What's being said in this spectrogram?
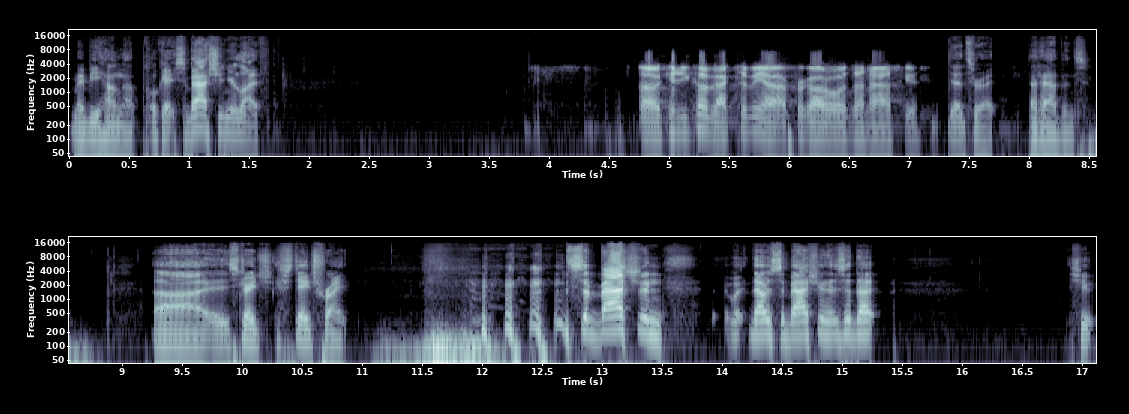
Maybe hung up. Okay, Sebastian, you're live. Uh, can you come back to me? I, I forgot what I was going to ask you. That's right. That happens. Uh, stage stage fright. Sebastian, that was Sebastian that said that. Shoot,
